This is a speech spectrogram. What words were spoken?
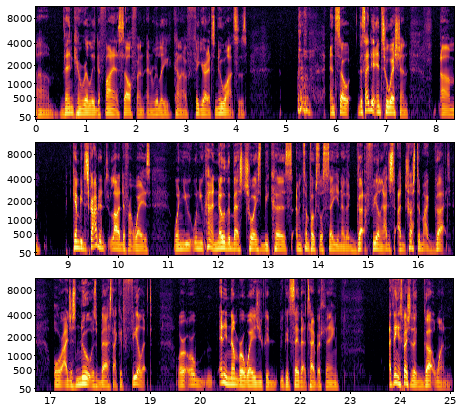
um, then can really define itself and and really kind of figure out its nuances. and so this idea of intuition um, can be described a lot of different ways when you when you kind of know the best choice because I mean some folks will say you know the gut feeling I just I trusted my gut or I just knew it was best I could feel it or or any number of ways you could you could say that type of thing. I think especially the gut one.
